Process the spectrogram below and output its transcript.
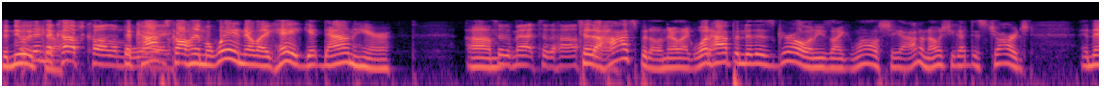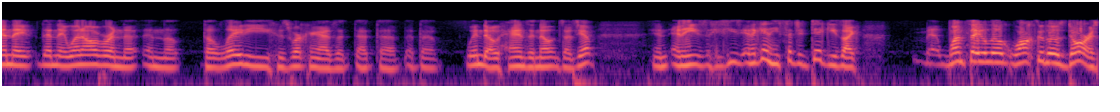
the but newest then the cops call him the away. cops call him away and they're like hey get down here. Um, to the mat to the hospital. to the hospital. And they're like what happened to this girl? And he's like well she i don't know. She got discharged. And then they then they went over and the and the the lady who's working as a, at the at the window hands a note and says yep. And and he's he's and again he's such a dick. He's like once they look, walk through those doors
